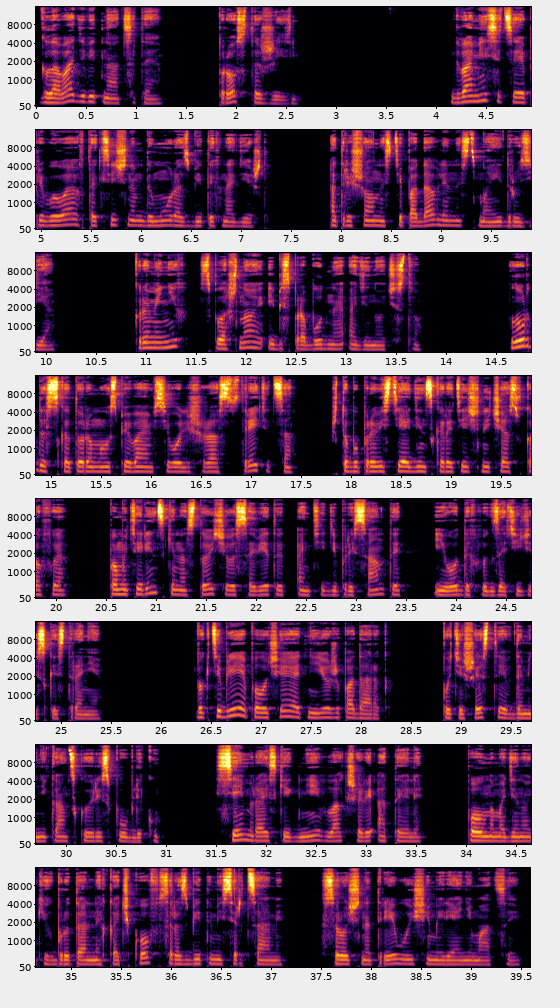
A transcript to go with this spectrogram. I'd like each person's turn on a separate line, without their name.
Глава 19. Просто жизнь. Два месяца я пребываю в токсичном дыму разбитых надежд. Отрешенность и подавленность – мои друзья. Кроме них – сплошное и беспробудное одиночество. Лурдес, с которым мы успеваем всего лишь раз встретиться, чтобы провести один скоротечный час в кафе, по-матерински настойчиво советует антидепрессанты и отдых в экзотической стране. В октябре я получаю от нее же подарок Путешествие в Доминиканскую республику. Семь райских дней в лакшери-отеле, полном одиноких брутальных качков с разбитыми сердцами, срочно требующими реанимации.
